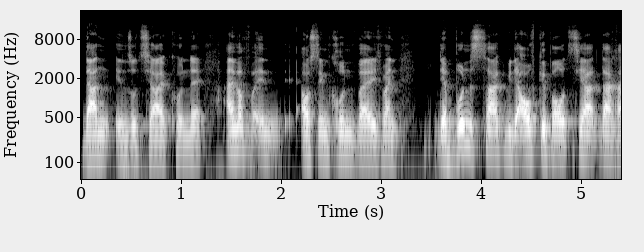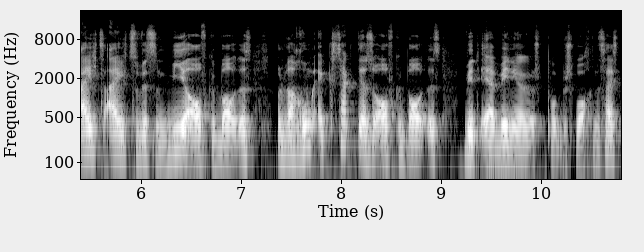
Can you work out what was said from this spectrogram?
dann in Sozialkunde. Einfach in, aus dem Grund, weil ich meine, der Bundestag, wie der aufgebaut ist, ja, da reicht es eigentlich zu wissen, wie er aufgebaut ist und warum exakt der so aufgebaut ist, wird eher weniger besprochen. Das heißt,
